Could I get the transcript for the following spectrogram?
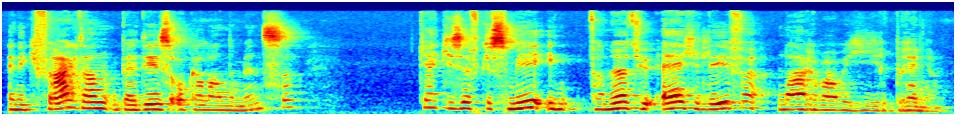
En ik vraag dan bij deze ook al aan de mensen, Kijk eens even mee in, vanuit je eigen leven naar wat we hier brengen.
